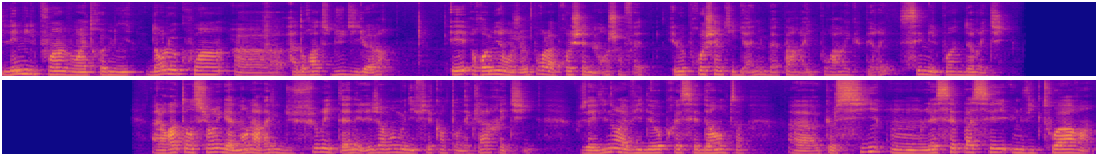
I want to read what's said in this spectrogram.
les 1000 points vont être mis dans le coin euh, à droite du dealer et remis en jeu pour la prochaine manche en fait. Et le prochain qui gagne, bah, pareil, pourra récupérer ces 1000 points de Richie. Alors attention également, la règle du Furiten est légèrement modifiée quand on déclare Richie. Vous avais dit dans la vidéo précédente euh, que si on laissait passer une victoire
